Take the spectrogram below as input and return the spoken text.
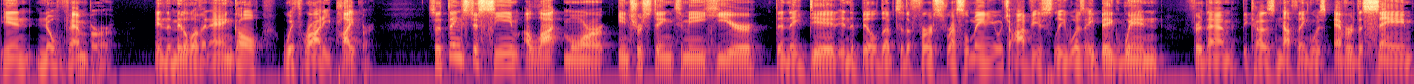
in November in the middle of an angle with Roddy Piper. So things just seem a lot more interesting to me here than they did in the build up to the first WrestleMania, which obviously was a big win for them because nothing was ever the same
